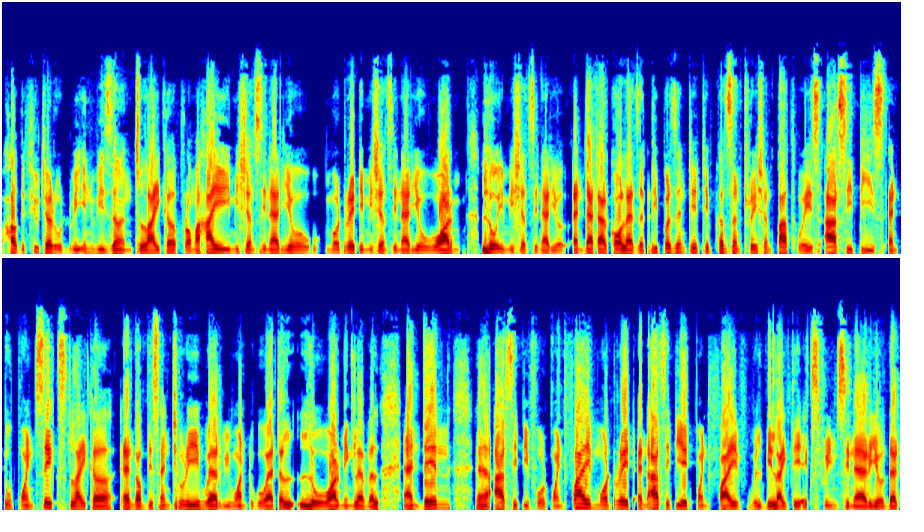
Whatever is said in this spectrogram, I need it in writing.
how the future would be envisioned, like uh, from a high emission scenario, moderate emission scenario, warm, low emission scenario, and that are called as a representative concentration pathways (RCPs), and 2.6 like uh, end of the century where we want to go at a low warming level, and then uh, RCP 4.5 moderate, and RCP 8.5 will be like the extreme scenario that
